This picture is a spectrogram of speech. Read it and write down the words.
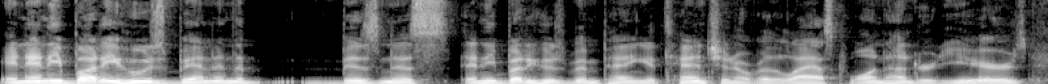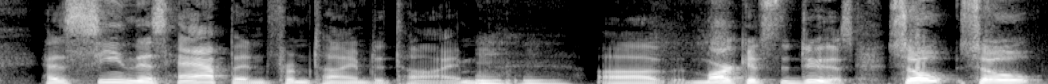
And anybody who's been in the business, anybody who's been paying attention over the last 100 years, has seen this happen from time to time. Mm-hmm. Uh, markets that do this. So, so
